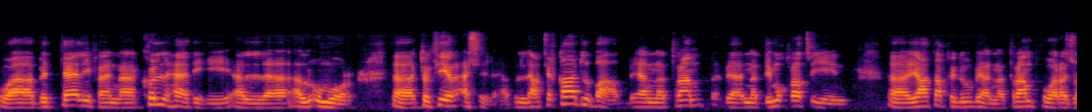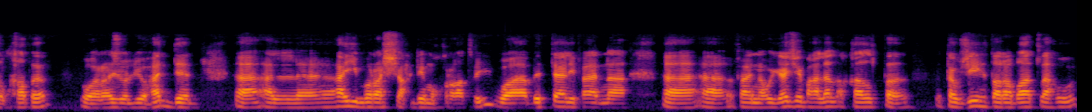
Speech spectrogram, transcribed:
وبالتالي فإن كل هذه الأمور تثير أسئلة، الاعتقاد البعض بأن ترامب بأن الديمقراطيين آه، يعتقدوا بأن ترامب هو رجل خطر هو رجل يهدد آه، أي مرشح ديمقراطي وبالتالي فإن آه، فإنه يجب على الأقل توجيه ضربات له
